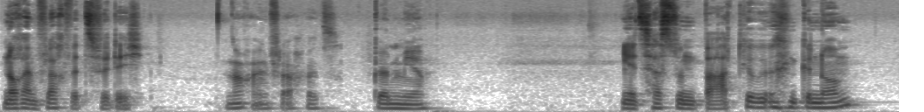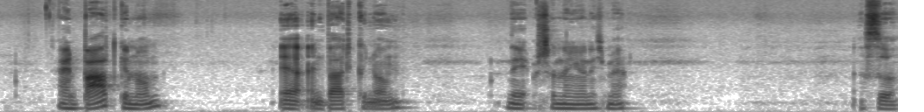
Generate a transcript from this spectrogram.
Noch ein Flachwitz für dich. Noch ein Flachwitz. Gönn mir. Jetzt hast du ein Bad ge genommen. Ein Bad genommen? Ja, ein Bad genommen. Nee, schon länger nicht mehr. Ach so.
